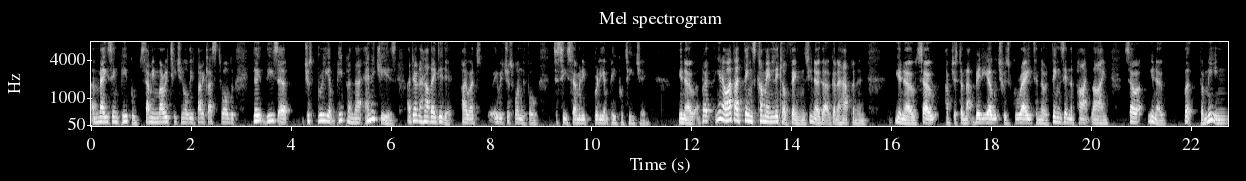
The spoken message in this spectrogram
amazing people. Sammy Murray teaching all these ballet classes to older. They, these are just brilliant people and their energy is i don't know how they did it i had it was just wonderful to see so many brilliant people teaching you know but you know i've had things come in little things you know that are going to happen and you know so i've just done that video which was great and there are things in the pipeline so you know but for me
